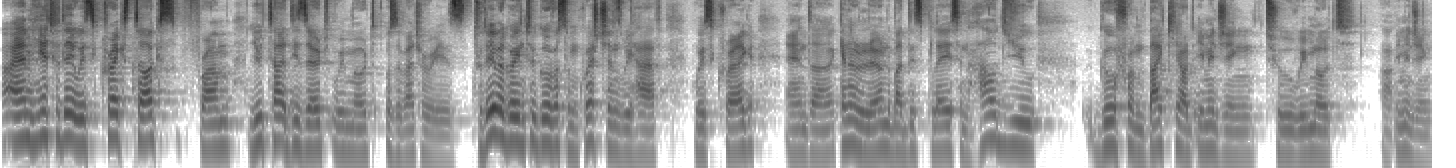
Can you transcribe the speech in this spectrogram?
I am here today with Craig Stocks from Utah Desert Remote Observatories. Today we're going to go over some questions we have with Craig and uh, kind of learn about this place and how do you go from backyard imaging to remote uh, imaging.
